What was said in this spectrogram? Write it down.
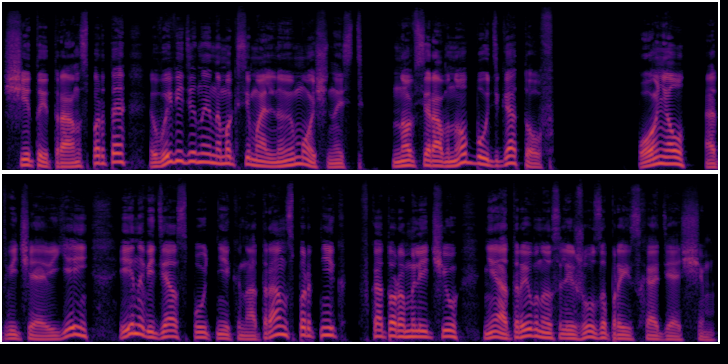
Щиты транспорта выведены на максимальную мощность, но все равно будь готов». «Понял», — отвечаю ей, и, наведя спутник на транспортник, в котором лечу, неотрывно слежу за происходящим.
